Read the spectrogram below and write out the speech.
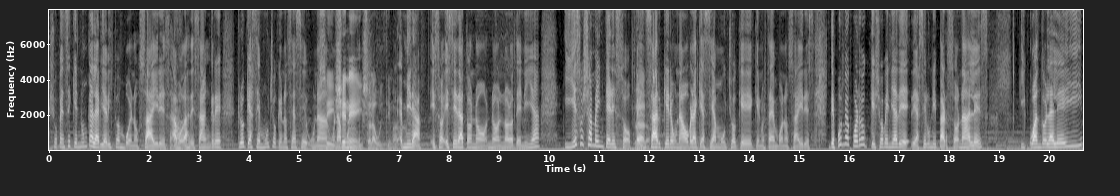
yo pensé que nunca la había visto en Buenos Aires, a ah. Bodas de Sangre. Creo que hace mucho que no se hace una... Sí, una hizo la última. Eh, mira, eso, ese dato no, no, no lo tenía. Y eso ya me interesó, pensar que era una obra que hacía mucho que, no estaba en Buenos Aires. Después me acuerdo que yo venía de, de hacer unipersonales y cuando la leí,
